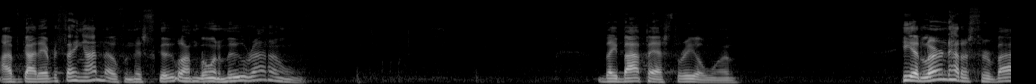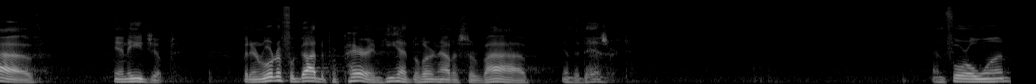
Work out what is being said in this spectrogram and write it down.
I've got everything I know from this school. I'm going to move right on. They bypassed 301. He had learned how to survive in Egypt, but in order for God to prepare him, he had to learn how to survive in the desert. And 401,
